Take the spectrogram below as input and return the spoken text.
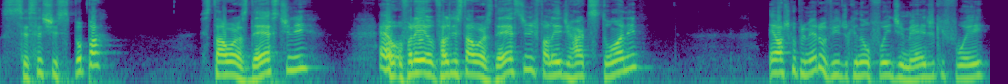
CCX. Opa! Star Wars Destiny. É, eu falei, eu falei de Star Wars Destiny, falei de Hearthstone. Eu acho que o primeiro vídeo que não foi de Magic foi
